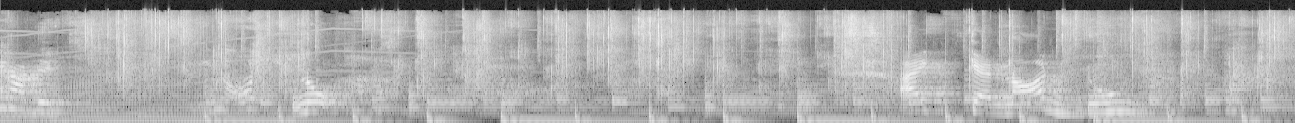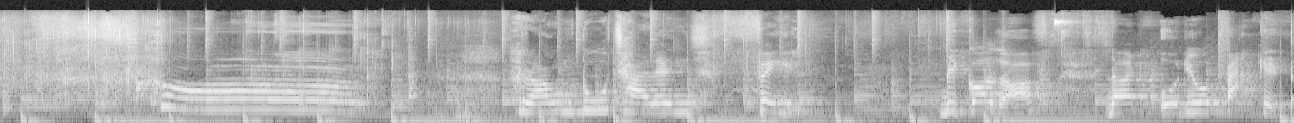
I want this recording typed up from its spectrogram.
Have it. No. I cannot do. Round 2 challenge fail because of that Oreo packet.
